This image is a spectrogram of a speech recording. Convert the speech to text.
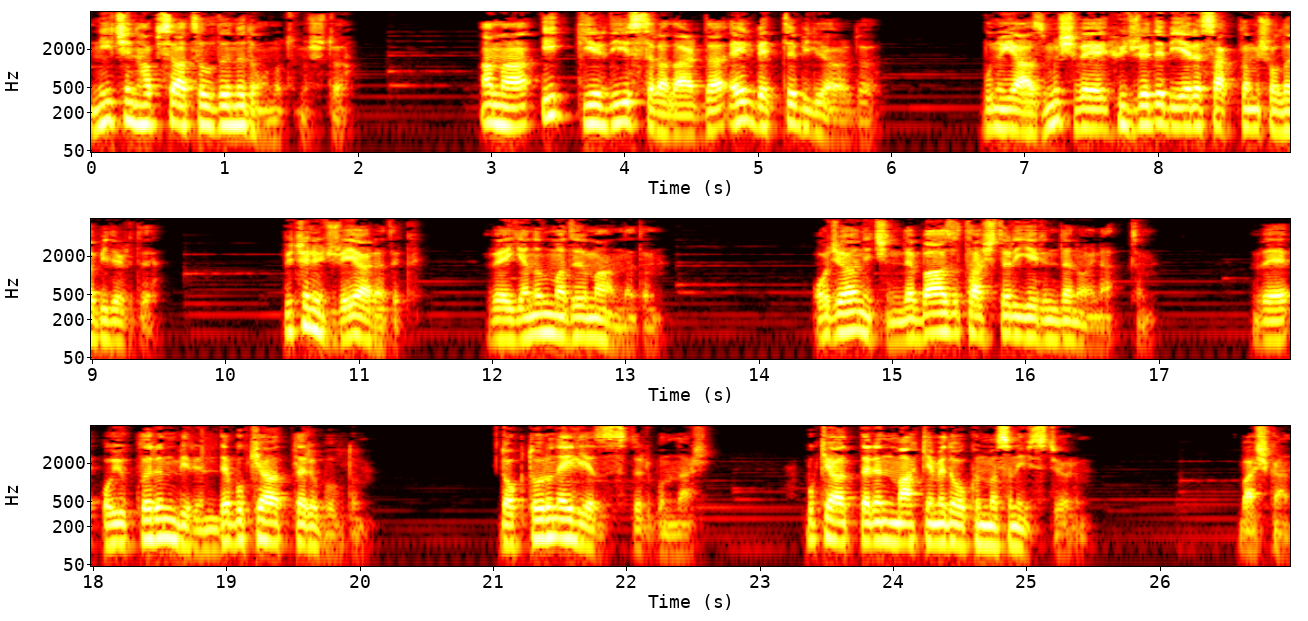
niçin hapse atıldığını da unutmuştu. Ama ilk girdiği sıralarda elbette biliyordu. Bunu yazmış ve hücrede bir yere saklamış olabilirdi. Bütün hücreyi aradık ve yanılmadığımı anladım. Ocağın içinde bazı taşları yerinden oynattım ve oyukların birinde bu kağıtları buldum. Doktorun el yazısıdır bunlar. Bu kağıtların mahkemede okunmasını istiyorum. Başkan.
